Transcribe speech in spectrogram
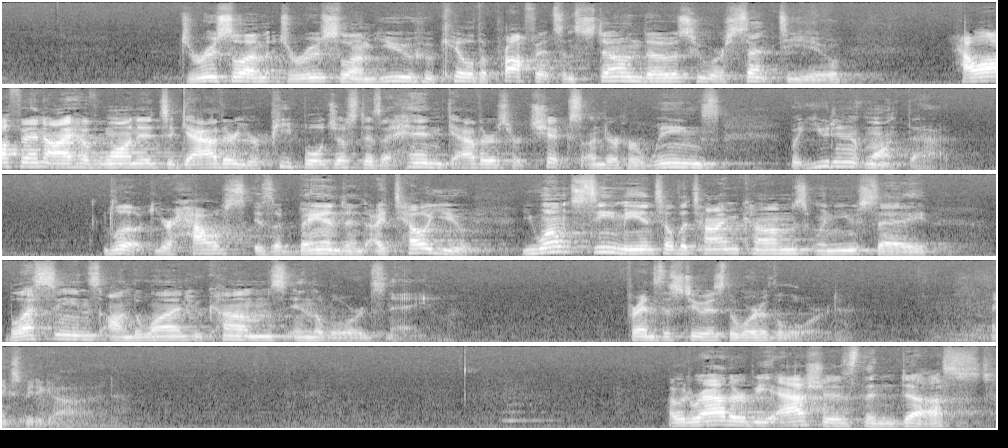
Jerusalem, Jerusalem, you who kill the prophets and stone those who are sent to you. How often I have wanted to gather your people just as a hen gathers her chicks under her wings, but you didn't want that. Look, your house is abandoned. I tell you, you won't see me until the time comes when you say, Blessings on the one who comes in the Lord's name. Friends, this too is the word of the Lord. Thanks be to God. I would rather be ashes than dust.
